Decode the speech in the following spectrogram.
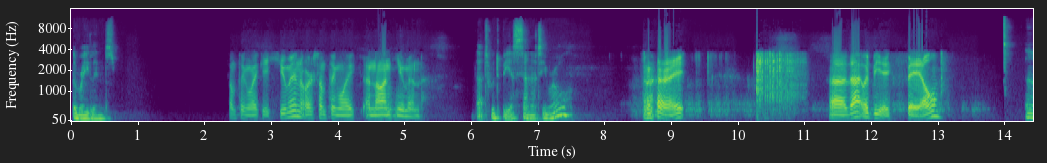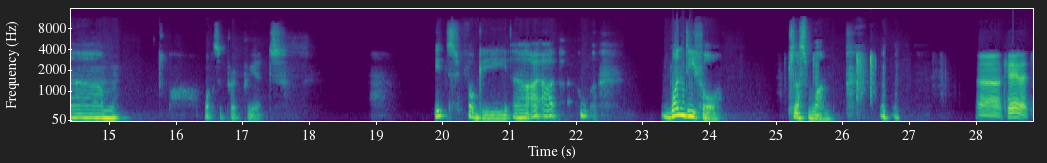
the railings. Something like a human or something like a non-human. That would be a sanity roll. All right. Uh, that would be a fail. Um, what's appropriate? It's foggy. Uh, I, I, one d four plus one. Uh, okay, that's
